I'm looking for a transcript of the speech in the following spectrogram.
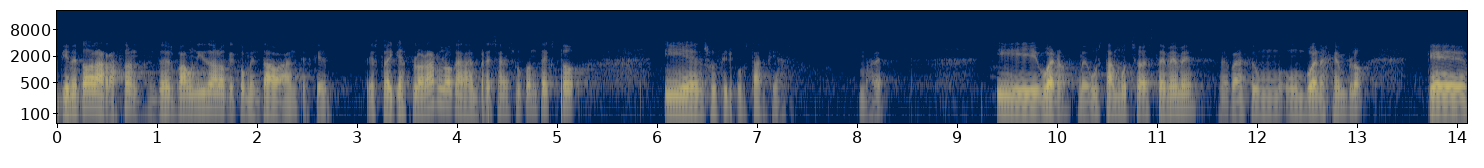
tiene toda la razón. Entonces va unido a lo que comentaba antes, que esto hay que explorarlo, cada empresa en su contexto y en sus circunstancias. ¿Vale? Y bueno, me gusta mucho este meme, me parece un, buen ejemplo, que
